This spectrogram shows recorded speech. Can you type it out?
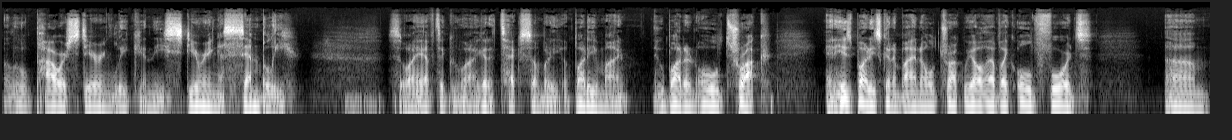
a little power steering leak in the steering assembly. So I have to go. I got to text somebody, a buddy of mine who bought an old truck, and his buddy's going to buy an old truck. We all have like old Fords. Um,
